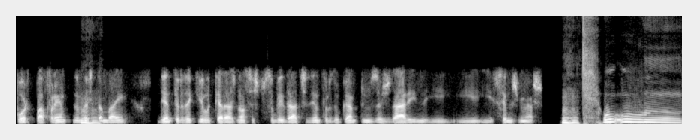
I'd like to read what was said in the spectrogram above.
Porto para a frente, mas uhum. também dentro daquilo que eram as nossas possibilidades dentro do campo, nos ajudar e, e, e sermos melhores. Uhum. O, o,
